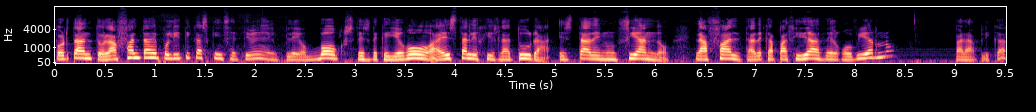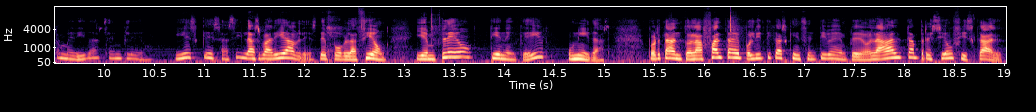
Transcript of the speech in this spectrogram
Por tanto, la falta de políticas que incentiven el empleo. Vox, desde que llegó a esta legislatura, está denunciando la falta de capacidad del Gobierno para aplicar medidas de empleo. Y es que es así, las variables de población y empleo tienen que ir unidas. Por tanto, la falta de políticas que incentiven el empleo, la alta presión fiscal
